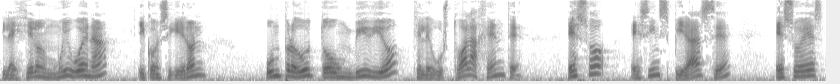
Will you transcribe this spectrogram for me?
la hicieron muy buena y consiguieron un producto, un vídeo que le gustó a la gente. Eso es inspirarse, eso es,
